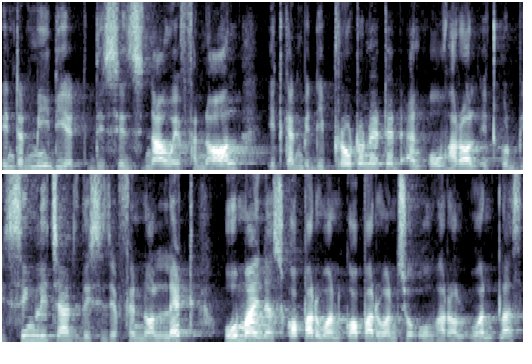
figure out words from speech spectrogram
intermediate this is now a phenol it can be deprotonated and overall it could be singly charged this is a phenolate O minus copper 1 copper 1 so overall 1 plus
